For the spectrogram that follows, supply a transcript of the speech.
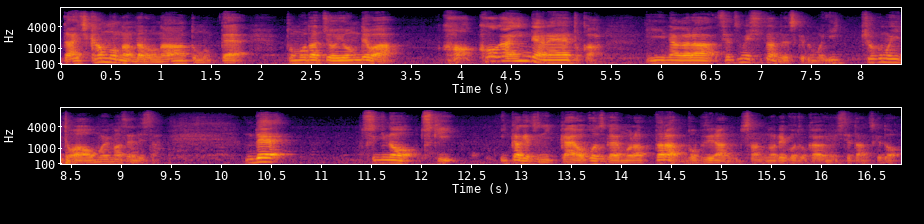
第一関門なんだろうなと思って友達を呼んでは「ここがいいんだよね」とか言いながら説明してたんですけども一曲もいいとは思いませんでした。で次の月1ヶ月に1回お小遣いもらったらボブ・ディランさんのレコード買うようにしてたんですけど、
